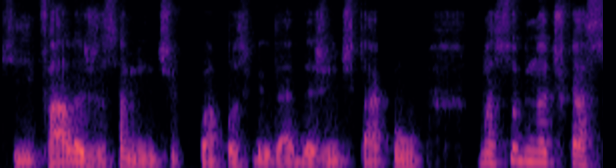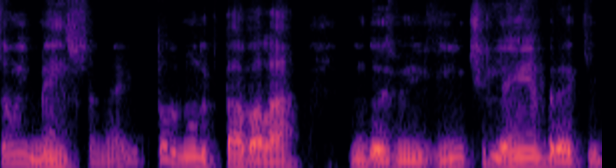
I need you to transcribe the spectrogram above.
que fala justamente com a possibilidade da gente estar com uma subnotificação imensa. Né? E todo mundo que estava lá em 2020 lembra que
